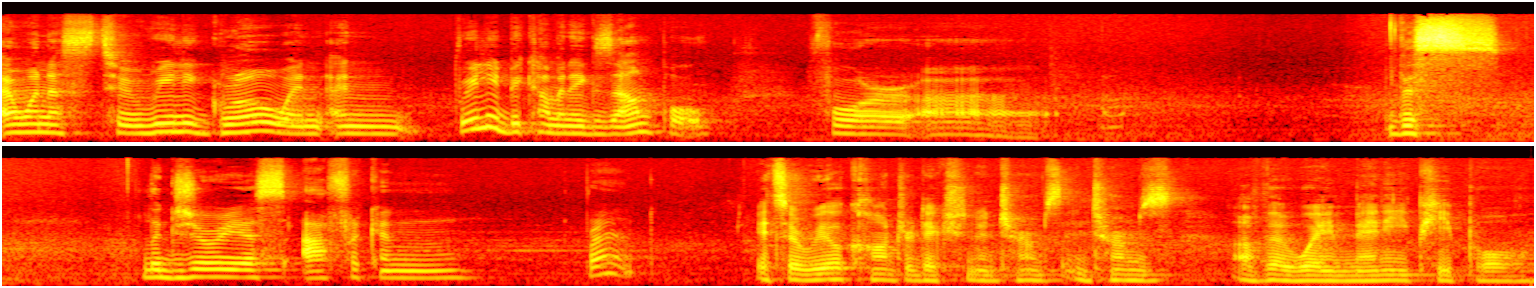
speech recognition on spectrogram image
I want us to really grow and, and really become an example for uh, this luxurious African brand. It's a real contradiction in terms in terms of the way many people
